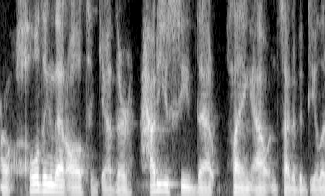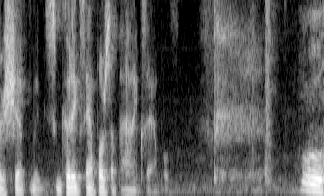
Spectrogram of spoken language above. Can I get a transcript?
you know holding that all together how do you see that playing out inside of a dealership maybe some good examples some bad examples Ooh,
